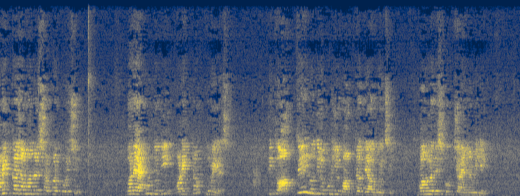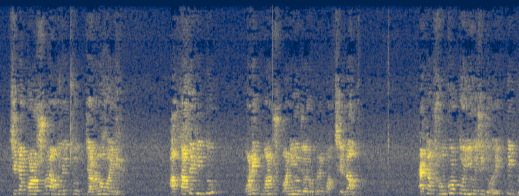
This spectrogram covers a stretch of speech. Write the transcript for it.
অনেক কাজ আমাদের সরকার করেছে, ফলে এখন যদি অনেকটা কমে গেছে। কিন্তু আত্রেই নদীর উপরে যে বাঁধটা দেওয়া হয়েছে, বাংলাদেশ এবং চায়না মিলে, সেটা করার সময় আমাদের তো জানানো হয়নি। আর তাতে কিন্তু অনেক মানুষ পানীয় জল ওখানে পাচ্ছে না। একটা সংকট তৈরি হয়েছে জলে, তীব্র।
